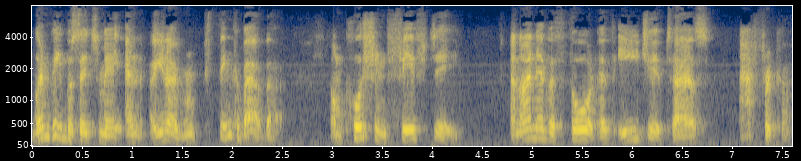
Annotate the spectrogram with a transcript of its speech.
when people said to me, and you know, think about that, I'm pushing 50, and I never thought of Egypt as Africa.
